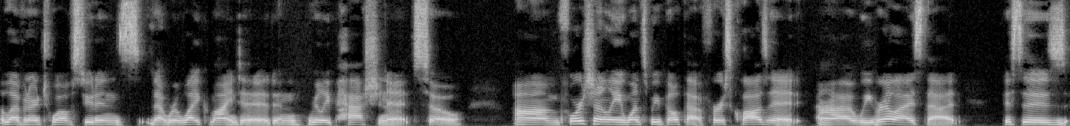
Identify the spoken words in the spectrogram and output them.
11 or 12 students that were like-minded and really passionate. So, um, fortunately, once we built that first closet, uh, we realized that this is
